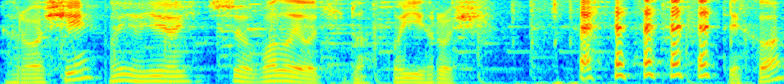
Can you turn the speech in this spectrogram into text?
Гроші. Ой-ой-ой, все, вали отсюда. Мої гроші. Тихо.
